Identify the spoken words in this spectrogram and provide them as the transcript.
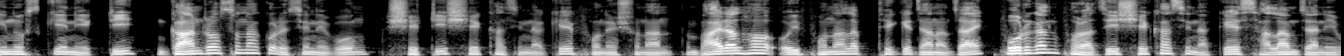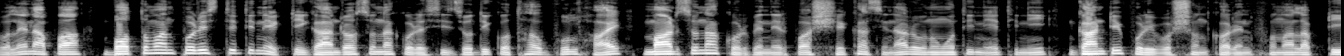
ইউনুসকে নিয়ে একটি গান রচনা করেছেন এবং সেটি শেখ হাসিনাকে ফোনে শোনান ভাইরাল হওয়া ওই ফোন আলাপ থেকে জানা যায়, ফোরগান ফরাজি শেখ হাসিনাকে সালাম জানিয়ে বলেন, আপা, বর্তমান পরিস্থিতি নিয়ে একটি গান রচনা করেছি, যদি কোথাও ভুল হয় মার্জনা করবেন। এরপর শেখ হাসিনার অনুমতি নিয়ে তিনি গানটি পরিবেশন করেন। ফোন আলাপটি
